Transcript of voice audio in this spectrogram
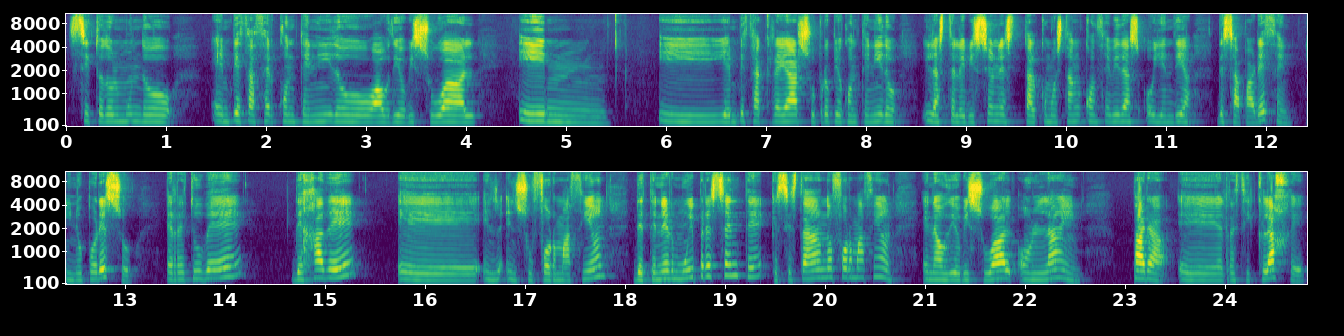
si todo el mundo empieza a hacer contenido audiovisual y, mm, y, empieza a crear su propio contenido y las televisiones tal como están concebidas hoy en día desaparecen. Y no por eso. RTVE deja de eh, en, su formación de tener muy presente que se está dando formación en audiovisual online para eh, el reciclaje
